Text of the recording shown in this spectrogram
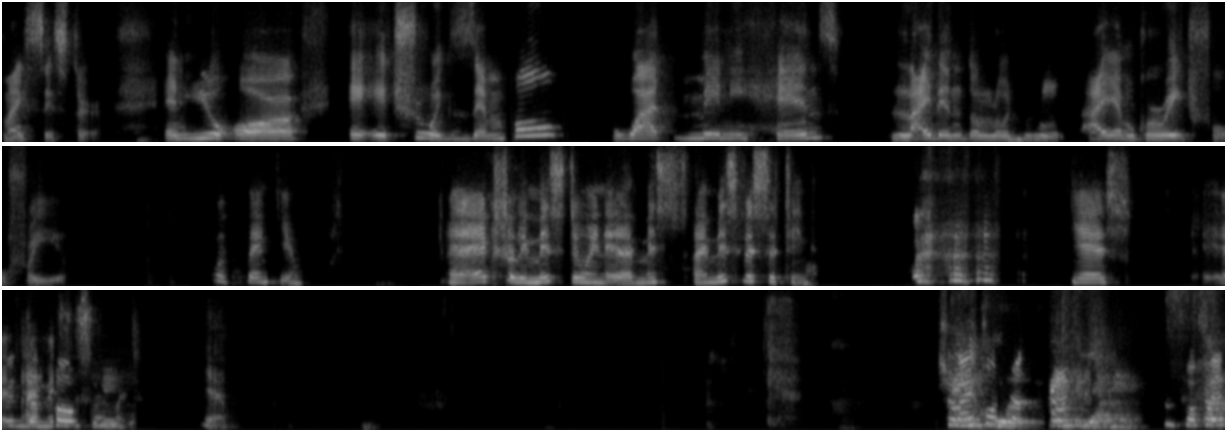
my sister. And you are a, a true example what many hands lighten the load mean. I am grateful for you. Well, thank you. And I actually miss doing it. I miss I miss visiting. yes. With I miss so much. Yeah. Should Thank I go you. Thank you, So,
